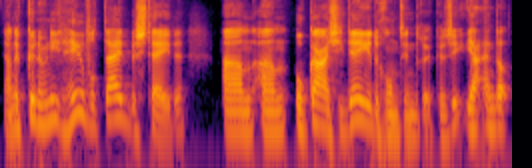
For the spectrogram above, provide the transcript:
Dan kunnen we niet heel veel tijd besteden aan, aan elkaars ideeën de grond indrukken. Dus, ja, en dat,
